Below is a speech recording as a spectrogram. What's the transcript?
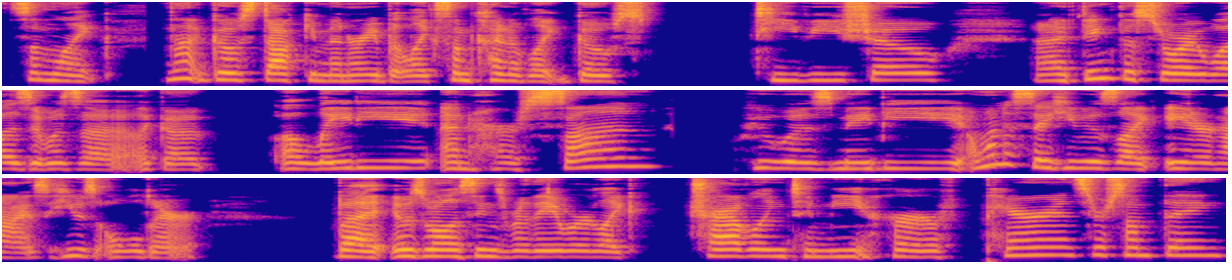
some like not ghost documentary, but like some kind of like ghost TV show. And I think the story was it was a like a a lady and her son who was maybe I want to say he was like eight or nine, so he was older. But it was one of those things where they were like traveling to meet her parents or something,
